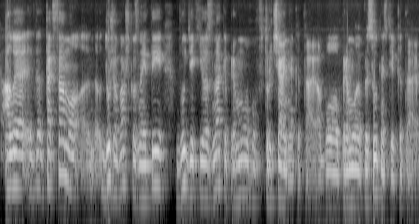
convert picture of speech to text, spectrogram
але так само дуже важко знайти будь-які ознаки прямого втручання Китаю або прямої присутності Китаю.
